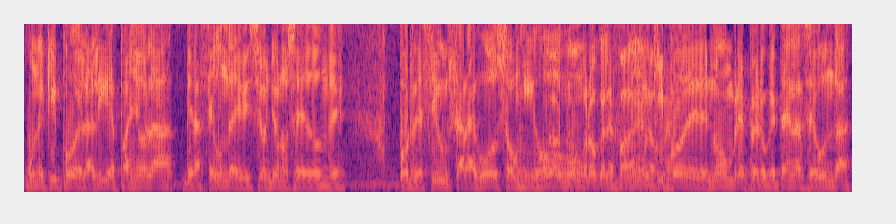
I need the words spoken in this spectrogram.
un equipo de la Liga Española, de la segunda división, yo no sé de dónde, por decir un Zaragoza, un Gijón, No, no un, creo que le paguen un lo equipo de, de nombre, pero que está en la segunda,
